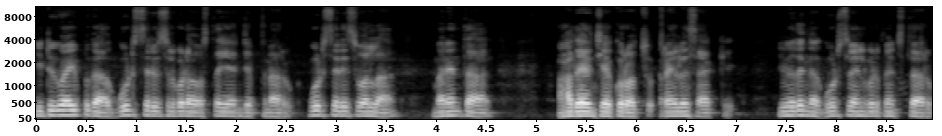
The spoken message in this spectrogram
ఇటువైపుగా గూడ్స్ సర్వీసులు కూడా వస్తాయని చెప్తున్నారు. గూడ్స్ సర్వీస్ వల్ల మరింత ఆదాయం చేకూరవచ్చు రైల్వే శాఖకి. ఈ విధంగా గూడ్స్ లైన్లు కూడా పెంచుతారు.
